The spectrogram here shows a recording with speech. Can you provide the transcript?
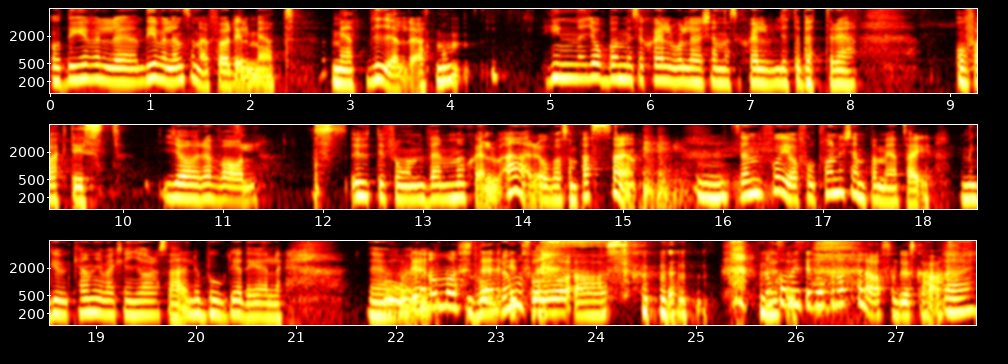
Och det är, väl, det är väl en sån här fördel med att, med att bli äldre. Att man hinner jobba med sig själv och lära känna sig själv lite bättre. Och faktiskt göra val utifrån vem man själv är och vad som passar en. Sen får jag fortfarande kämpa med att så här, men gud, kan jag verkligen göra så här? Eller borde jag det? Eller, eh, Borde och måste borde och är måste. två as. De kommer inte gå på något kalas som du ska ha. Nej.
